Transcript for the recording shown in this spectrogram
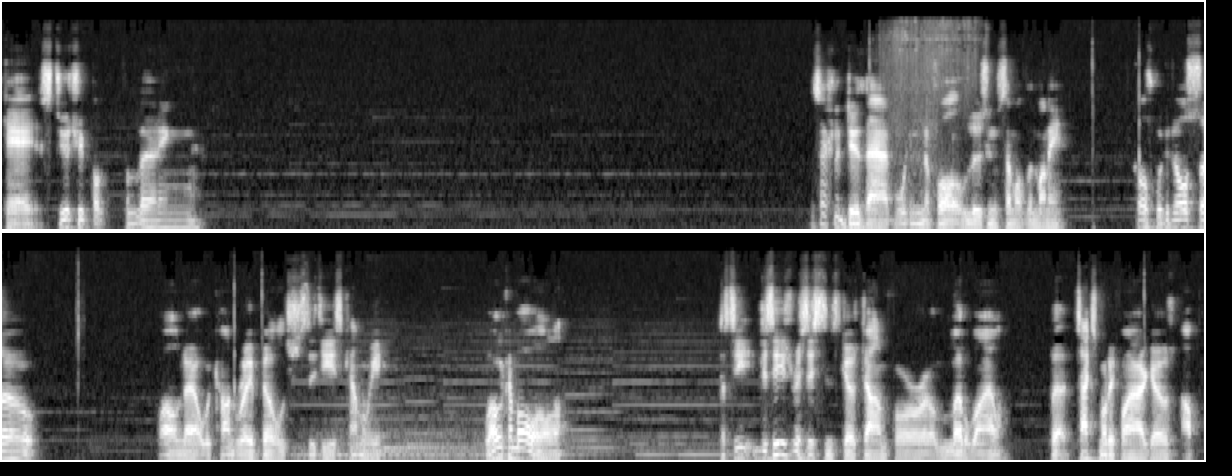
Okay, stewardship for learning. Let's actually do that. Can afford losing some of the money. Of course, we could also... Well, no, we can't really build cities, can we? Welcome all! Disease resistance goes down for a little while, but tax modifier goes up.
